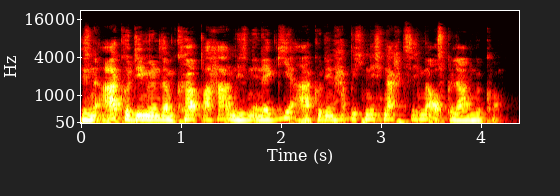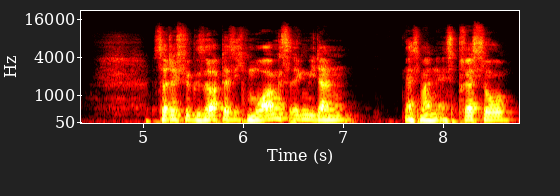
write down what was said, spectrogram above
Diesen Akku, den wir in unserem Körper haben, diesen Energieakku, den habe ich nicht nachts nicht mehr aufgeladen bekommen. Das hat dafür gesorgt, dass ich morgens irgendwie dann erstmal ein Espresso,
